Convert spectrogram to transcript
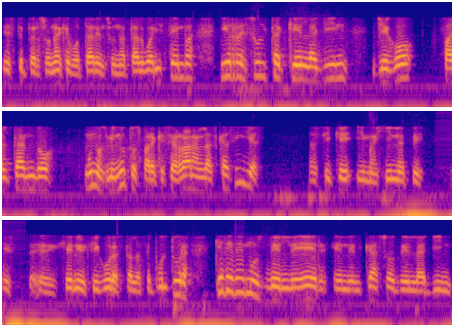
este personaje votara en su natal Guaristemba y resulta que Lallín llegó faltando unos minutos para que cerraran las casillas. Así que imagínate, este, genio y figura hasta la sepultura. ¿Qué debemos de leer en el caso de Lallín?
